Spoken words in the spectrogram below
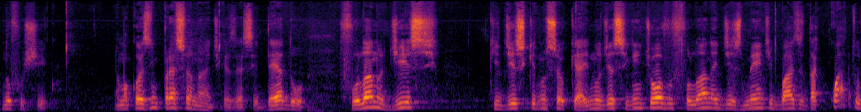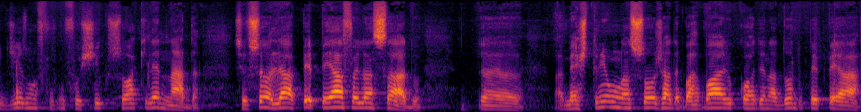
no fuxico. É uma coisa impressionante, quer dizer, essa ideia do fulano disse que disse que não sei o que. Aí no dia seguinte houve o fulano e desmente, base dá quatro dias um fuxico só, aquilo é nada. Se você olhar, PPA foi lançado, uh, a Mestrinho lançou Jada Barbalho, coordenador do PPA.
